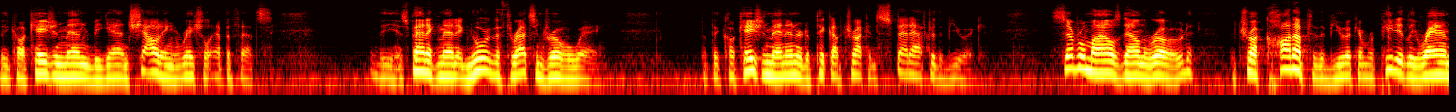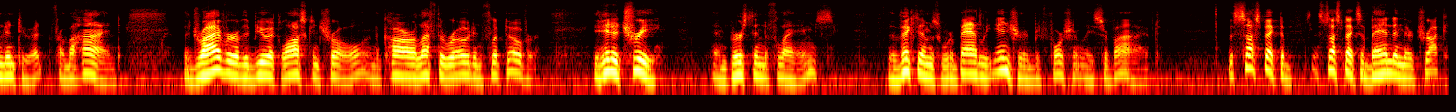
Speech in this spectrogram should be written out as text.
the Caucasian men began shouting racial epithets. The Hispanic men ignored the threats and drove away. But the Caucasian men entered a pickup truck and sped after the Buick. Several miles down the road, the truck caught up to the Buick and repeatedly rammed into it from behind. The driver of the Buick lost control, and the car left the road and flipped over. It hit a tree and burst into flames. The victims were badly injured, but fortunately survived. The suspect, suspects abandoned their truck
